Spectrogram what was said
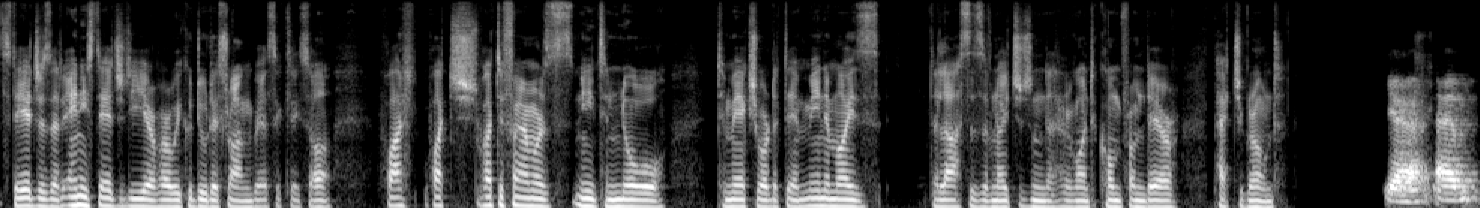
stages at any stage of the year where we could do this wrong basically so what what what do farmers need to know to make sure that they minimize the losses of nitrogen that are going to come from their patch of ground yeah um,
